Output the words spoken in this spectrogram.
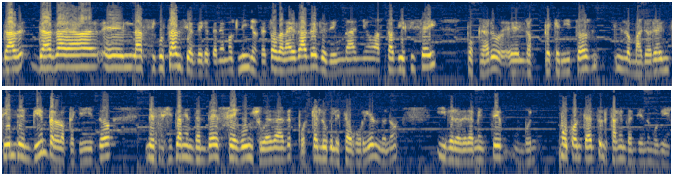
dadas dada, eh, las circunstancias de que tenemos niños de todas las edades, desde un año hasta 16, pues claro, eh, los pequeñitos, los mayores entienden bien, pero los pequeñitos necesitan entender según su edad, pues qué es lo que le está ocurriendo, ¿no? Y verdaderamente, bueno, muy contentos, lo están entendiendo muy bien.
